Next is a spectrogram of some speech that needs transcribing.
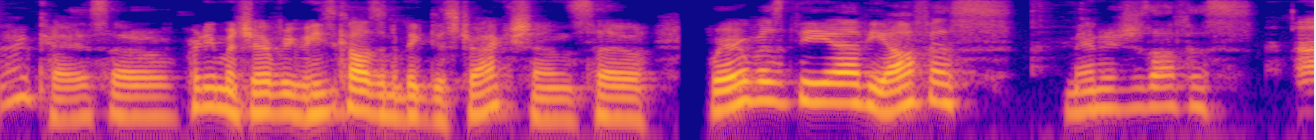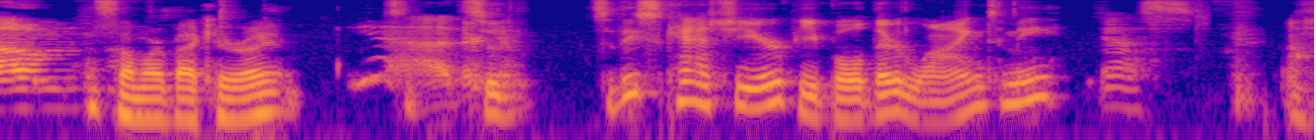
Okay, so pretty much every he's causing a big distraction. So where was the uh, the office manager's office? Um, It's somewhere back here, right? yeah, they're So, so these cashier people, they're lying to me? Yes. Oh,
